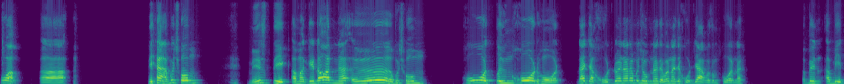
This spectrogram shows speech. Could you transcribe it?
พวก เอ่อเนี่ยผู้ชมมิสติกอมาเกดอนนะ เออ ผู้ชม โคตรตึงโคตรโหด ได้จากขุดด้วยนะท่านผู้ชมนะ แต่ว่าน่าจะขุดยากพอสมควรนะก็เป็นอบิด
